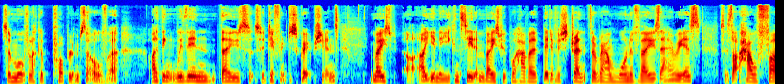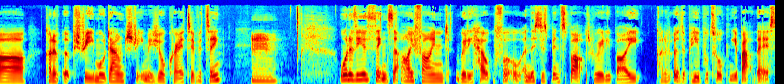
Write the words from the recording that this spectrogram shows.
So more of like a problem solver. I think within those sorts of different descriptions, most uh, you know you can see that most people have a bit of a strength around one of those areas. So it's like how far kind of upstream or downstream is your creativity. Mm. One of the other things that I find really helpful, and this has been sparked really by kind of other people talking about this,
